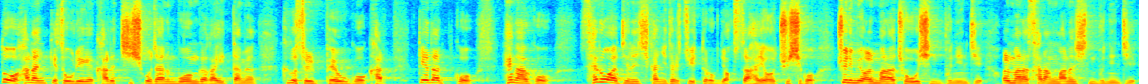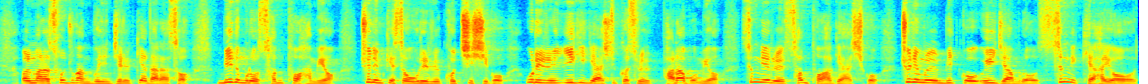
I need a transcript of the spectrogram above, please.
또 하나님께서 우리에게 가르치시고자 하는 무언가가 있다면 그것을 배우고 깨닫고 행하고 새로워지는 시간이 될 수 있도록 역사하여 주시고 주님이 얼마나 좋으신 분인지 얼마나 사랑 많으신 분인지 얼마나 소중한 분인지를 깨달아서 믿음으로 선포하며 주님께서 우리를 고치시고 우리를 이기게 하실 것을 바라보며 승리를 선포하게 하시고 주님을 믿고 의지함으로 승리케 하여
